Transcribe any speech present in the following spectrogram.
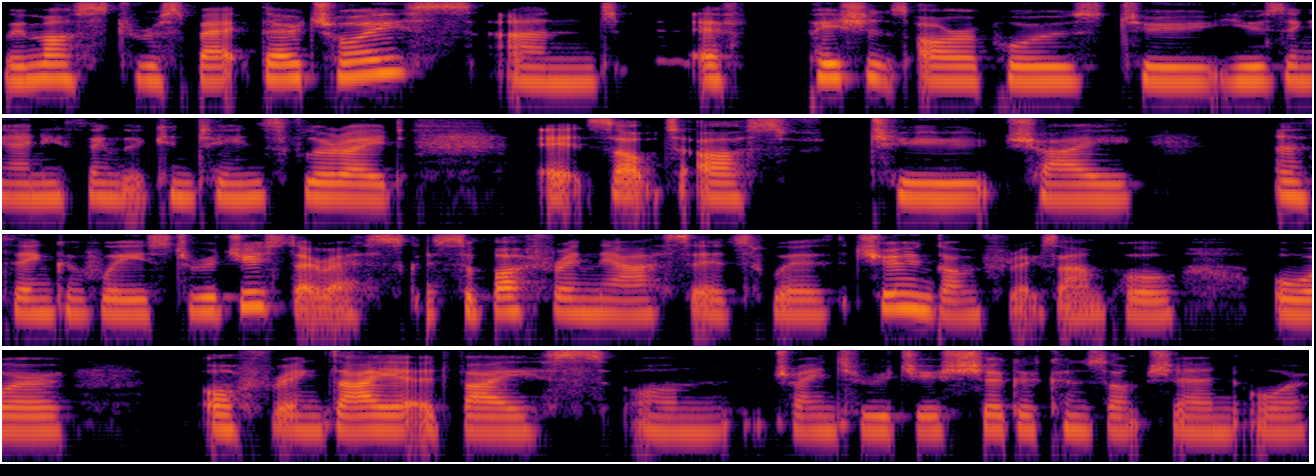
We must respect their choice and if patients are opposed to using anything that contains fluoride, it's up to us to try and think of ways to reduce their risk. So, buffering the acids with chewing gum, for example, or offering diet advice on trying to reduce sugar consumption or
